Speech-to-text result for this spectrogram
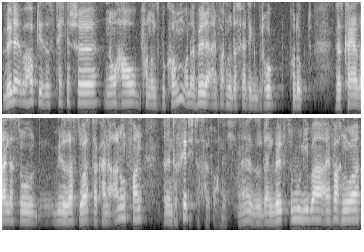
Will der überhaupt dieses technische Know-how von uns bekommen oder will der einfach nur das fertige Produkt? Es kann ja sein, dass du, wie du sagst, du hast da keine Ahnung von, dann interessiert dich das halt auch nicht. Ne? Also dann willst du lieber einfach nur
